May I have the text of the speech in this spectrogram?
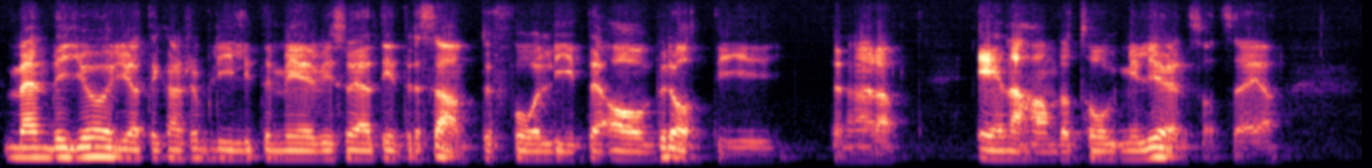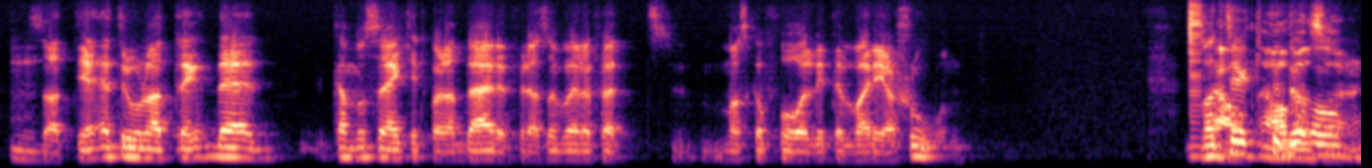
Men det gör ju att det kanske blir lite mer visuellt intressant. Du får lite avbrott i den här ena hand och tågmiljön så att säga. Mm. Så att jag, jag, tror att det, det kan nog säkert vara därför, alltså bara för att man ska få lite variation. Vad tyckte, ja, du, om,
